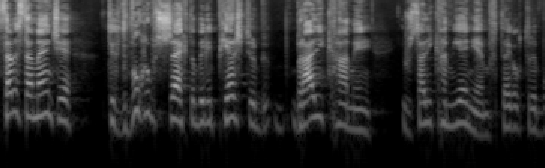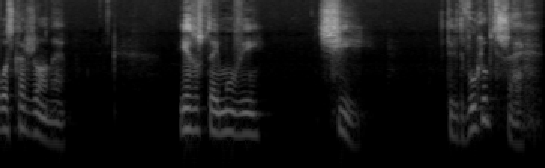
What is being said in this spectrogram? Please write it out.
W Starym Testamencie tych dwóch lub trzech to byli pierwsi, którzy brali kamień i rzucali kamieniem w tego, który był oskarżony. Jezus tutaj mówi, ci, tych dwóch lub trzech,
